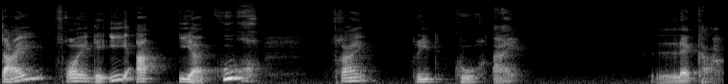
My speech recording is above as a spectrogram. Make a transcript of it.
Friedei, Freude, I, A, ihr Kuch, frei, Fried, Kuch, Ei. Lecker.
